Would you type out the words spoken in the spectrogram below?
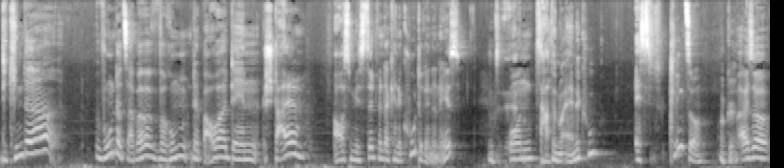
Die Kinder wundert es aber, warum der Bauer den Stall ausmistet, wenn da keine Kuh drinnen ist. Und Hat er nur eine Kuh? es klingt so. Okay. Also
